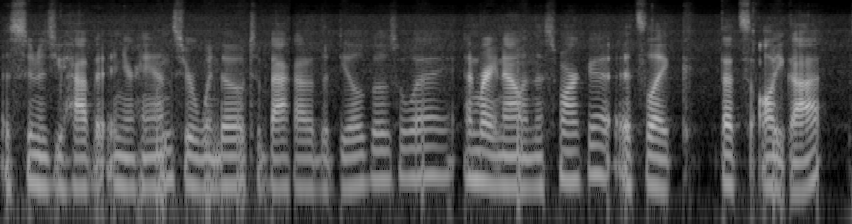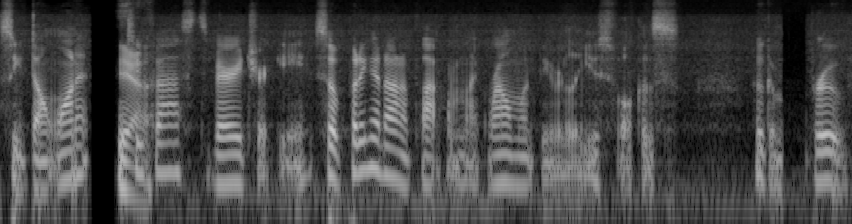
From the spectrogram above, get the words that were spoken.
as soon as you have it in your hands, your window to back out of the deal goes away. And right now in this market, it's like that's all you got. So you don't want it Yeah. too fast. It's very tricky. So putting it on a platform like Realm would be really useful because who can prove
